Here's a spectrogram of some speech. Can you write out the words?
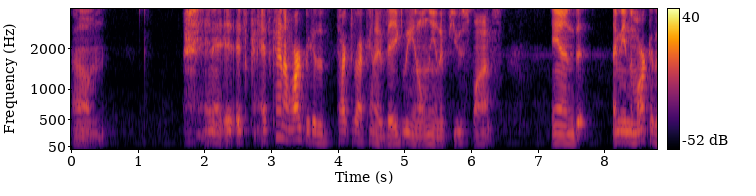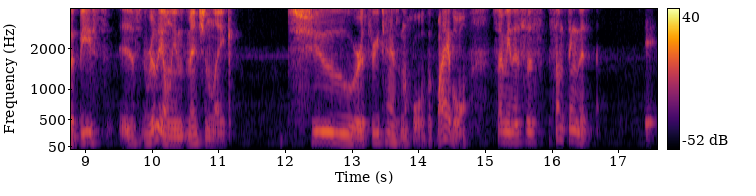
Um, and it, it's it's kind of hard because it's talked about kind of vaguely and only in a few spots. And I mean, the mark of the beast is really only mentioned like two or three times in the whole of the Bible. So I mean, this is something that it,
